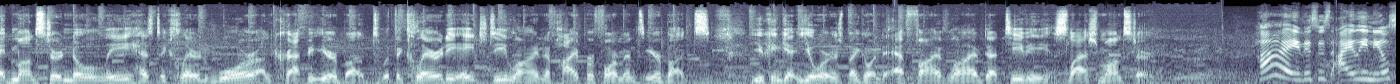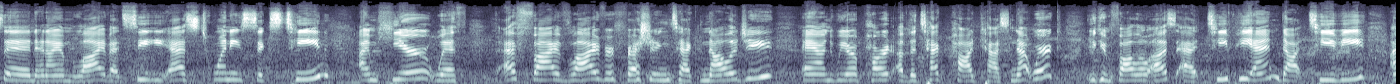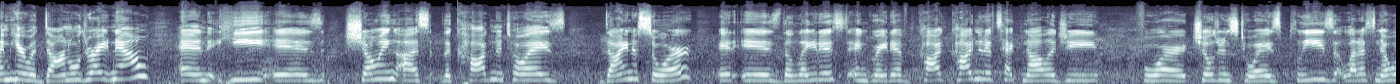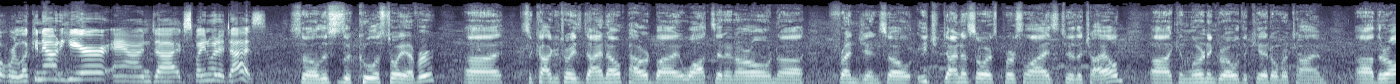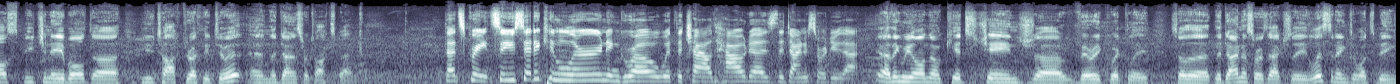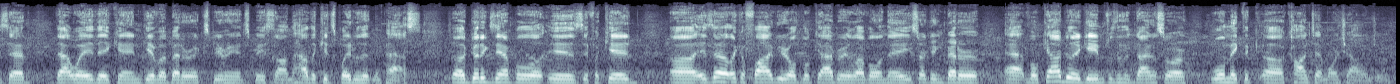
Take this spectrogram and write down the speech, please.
Head monster Noel Lee has declared war on crappy earbuds with the Clarity HD line of high performance earbuds. You can get yours by going to f5live.tv slash monster. Hi, this is Eileen Nielsen, and I am live at CES 2016. I'm here with F5 Live Refreshing Technology, and we are part of the Tech Podcast Network. You can follow us at tpn.tv. I'm here with Donald right now, and he is showing us the Cognitoys Dinosaur. It is the latest and greatest cognitive technology for children's toys. Please let us know what we're looking at here and uh, explain what it does. So this is the coolest toy ever. Uh, it's a Cognitoys Dino powered by Watson and our own uh, FriendGen. So each dinosaur is personalized to the child. Uh, can learn and grow with the kid over time. Uh, they're all speech enabled. Uh, you talk directly to it, and the dinosaur talks back. That's great. So you said it can learn and grow with the child. How does the dinosaur do that? Yeah, I think we all know kids change uh, very quickly. So the, the dinosaur is actually listening to what's being said. That way they can give a better experience based on how the kids played with it in the past. So a good example is if a kid uh, is at like a five-year-old vocabulary level and they start getting better at vocabulary games within the dinosaur, we'll make the uh, content more challenging.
